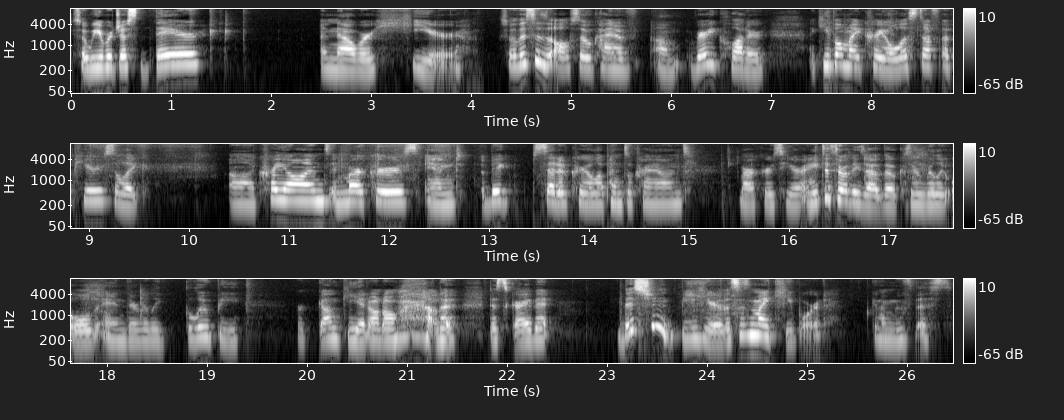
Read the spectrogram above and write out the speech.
So we were just there, and now we're here. So this is also kind of um, very cluttered. I keep all my Crayola stuff up here, so like uh, crayons and markers and a big set of Crayola pencil crayons, markers here. I need to throw these out though because they're really old and they're really gloopy or gunky. I don't know how to describe it. This shouldn't be here. This is my keyboard. I'm gonna move this.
